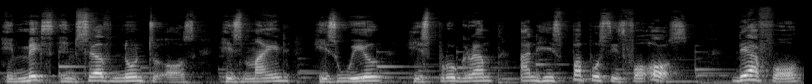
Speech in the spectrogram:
He makes himself known to us, his mind, his will, his program, and his purposes for us. Therefore,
